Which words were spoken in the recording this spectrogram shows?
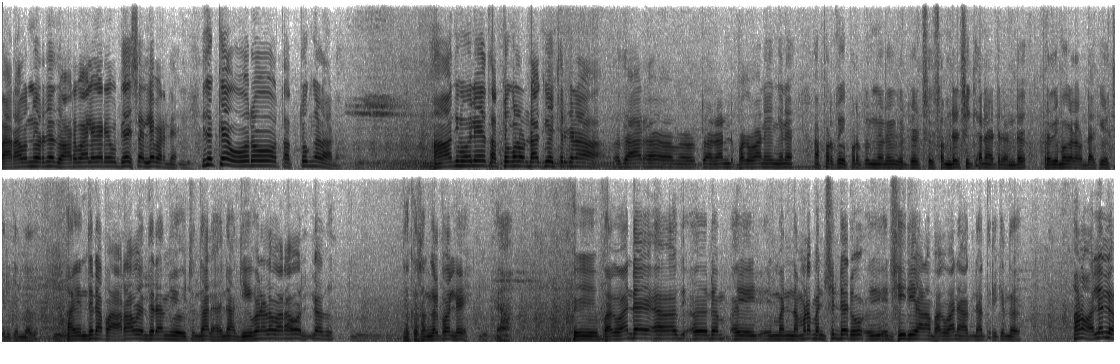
പാറാവെന്ന് പറഞ്ഞാൽ ദ്വാരപാലകരെ ഉദ്ദേശമല്ലേ പറഞ്ഞത് ഇതൊക്കെ ഓരോ തത്വങ്ങളാണ്. ആദ്യം മുതലേ തത്വങ്ങൾ ഉണ്ടാക്കി വെച്ചിരിക്കണ രണ്ട് ഭഗവാനെ ഇങ്ങനെ അപ്പുറത്തും ഇപ്പുറത്തും സംരക്ഷിക്കാനായിട്ട് രണ്ട് പ്രതിമകൾ ഉണ്ടാക്കി വെച്ചിരിക്കുന്നത്. അത് എന്തിനാ പാറാവ് എന്തിനാന്ന് ചോദിച്ചെന്നാൽ അതിനാ ജീവനുള്ള പാറാവോ അല്ല അത്. ഇതൊക്കെ സങ്കല്പമല്ലേ? ആ. ഈ ഭഗവാന്റെ നമ്മുടെ മനുഷ്യന്റെ ഒരു ശരിയാണോ ഭഗവാൻ അതിനകത്തിരിക്കുന്നത്. ആണോ? അല്ലല്ലോ.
